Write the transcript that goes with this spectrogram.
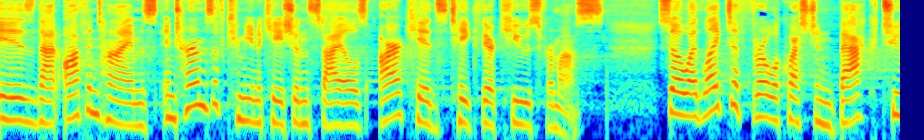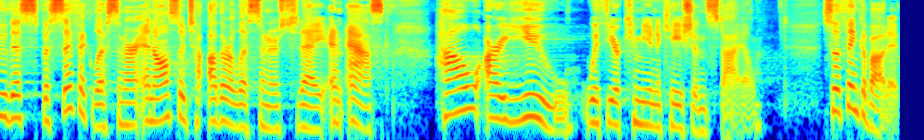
is that oftentimes, in terms of communication styles, our kids take their cues from us. So I'd like to throw a question back to this specific listener and also to other listeners today and ask, how are you with your communication style? So think about it.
